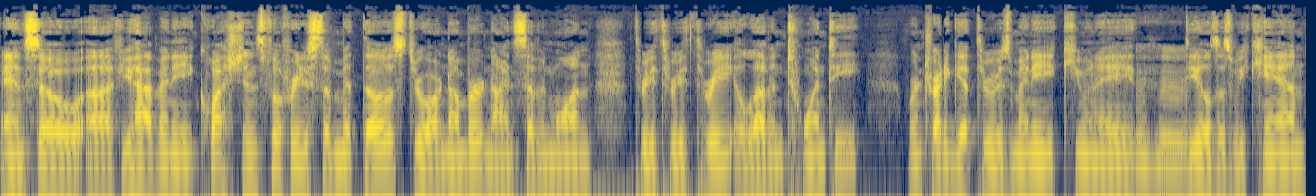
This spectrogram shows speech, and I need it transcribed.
And so uh, if you have any questions, feel free to submit those through our number, 971-333-1120. We're going to try to get through as many Q&A Mm-hmm. deals as we can.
